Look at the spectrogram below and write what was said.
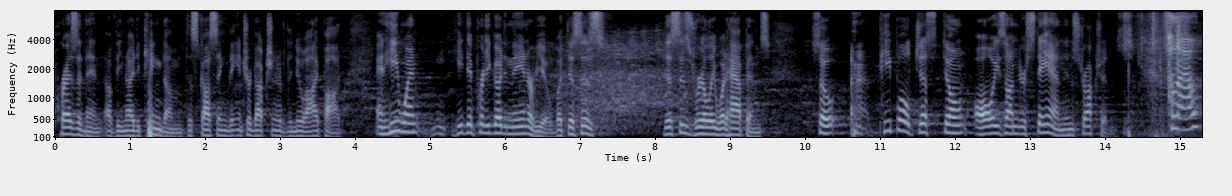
president of the United Kingdom discussing the introduction of the new iPod. And he went, he did pretty good in the interview, but this is, this is really what happens. So people just don't always understand instructions. Hello,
